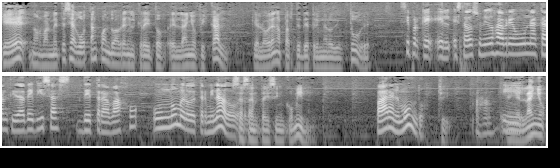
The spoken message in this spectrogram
que normalmente se agotan cuando abren el crédito el año fiscal, que lo abren a partir del primero de octubre. Sí, porque el Estados Unidos abre una cantidad de visas de trabajo, un número determinado, ¿verdad? 65 mil, Para el mundo. sí, Ajá. en el año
